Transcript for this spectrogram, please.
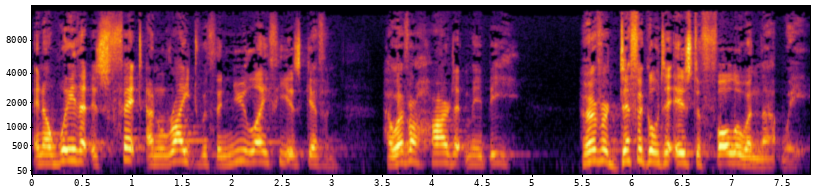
in a way that is fit and right with the new life He has given, however hard it may be, however difficult it is to follow in that way.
